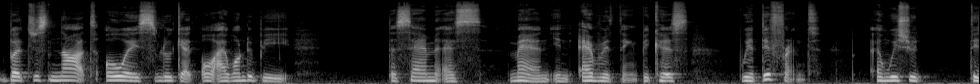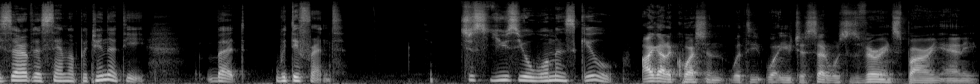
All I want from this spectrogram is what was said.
But just not always look at, oh, I want to be the same as men in everything because we're different and we should deserve the same opportunity, but we're different. Just use your woman skill. I got a question with what you just said, which is very inspiring, Annie.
